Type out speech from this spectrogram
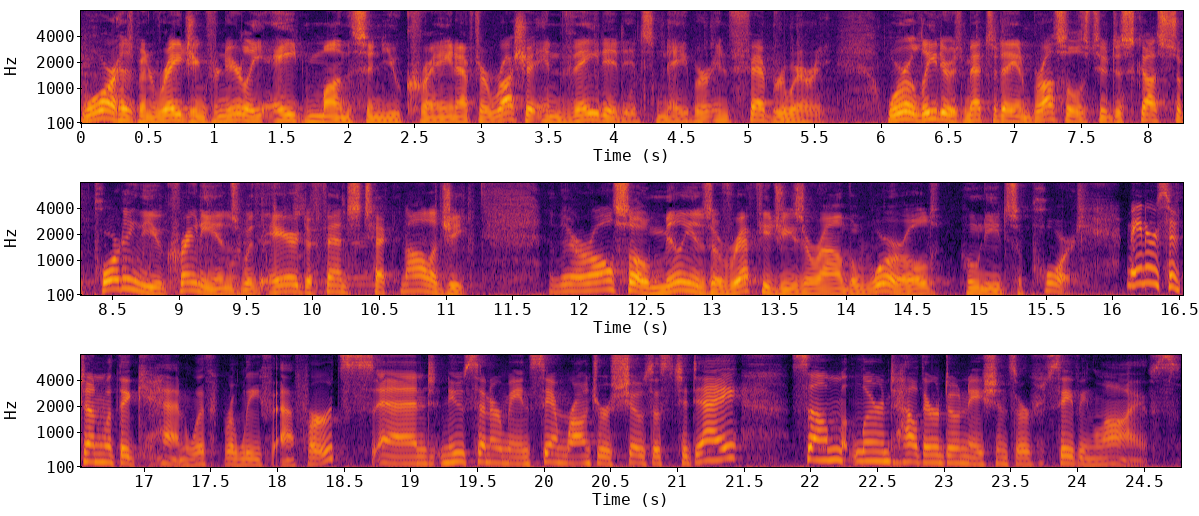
War has been raging for nearly eight months in Ukraine after Russia invaded its neighbor in February. World leaders met today in Brussels to discuss supporting the Ukrainians with air defense technology. There are also millions of refugees around the world who need support. Mainers have done what they can with relief efforts, and News Center Maine's Sam Rogers shows us today some learned how their donations are saving lives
